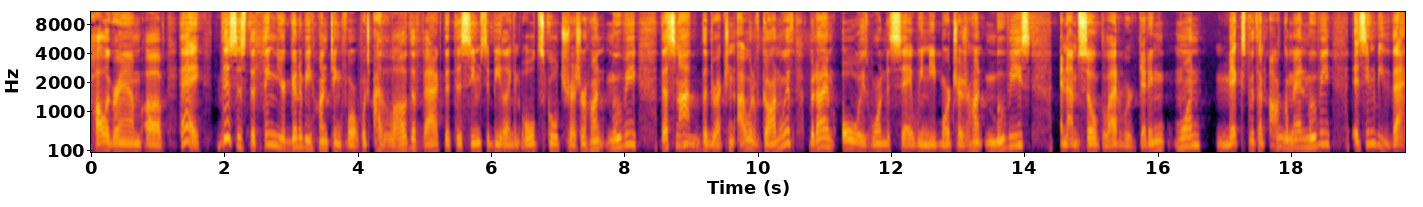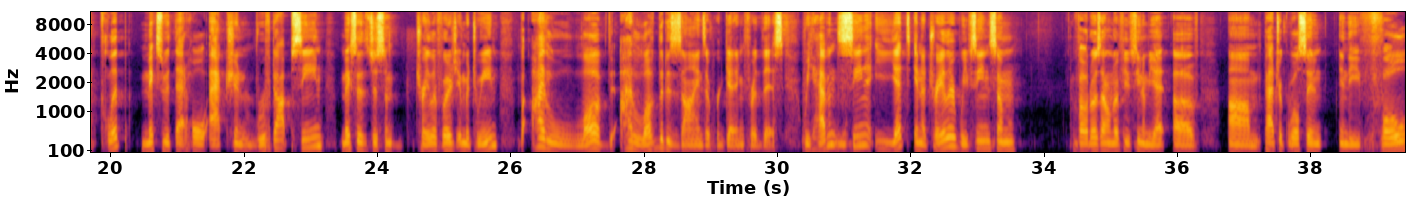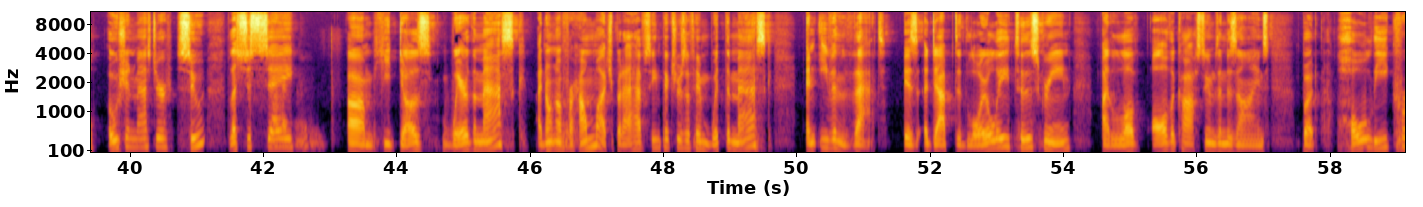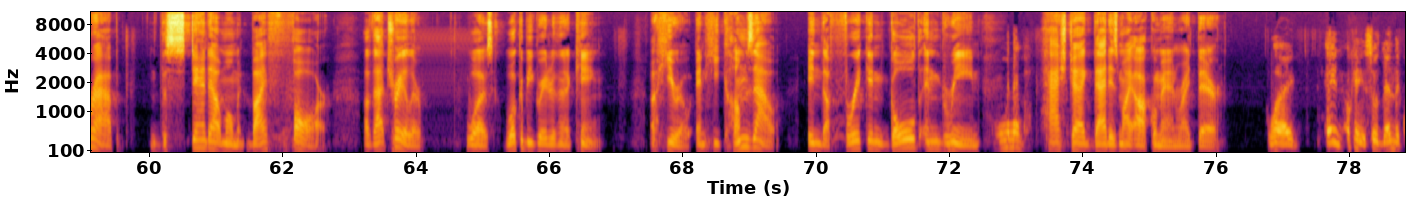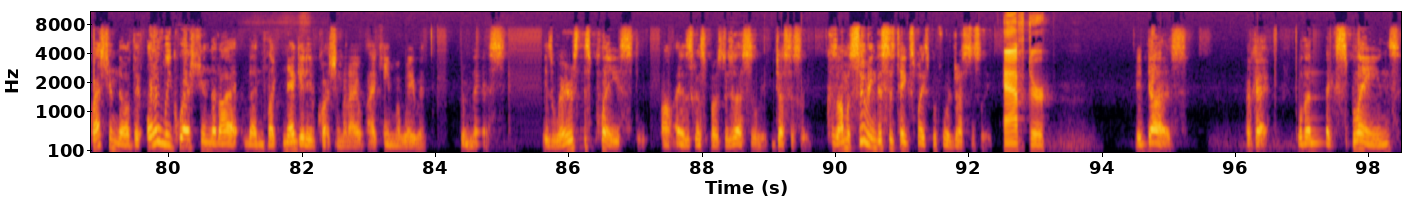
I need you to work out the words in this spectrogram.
hologram of, hey, this is the thing you're going to be hunting for, which I love the fact that this seems to be like an mm-hmm. old school treasure hunt movie. That's not the mm-hmm. direction I would have gone with, but I'm always one to say we need more treasure hunt movies, and I'm so glad we're getting one mixed with an Aquaman movie. It seemed to be that clip mixed with that whole action rooftop scene, mixed with just some trailer footage in between. But I loved I loved the designs that we're getting for this. We haven't seen it yet in a trailer. We've seen some photos. I don't know if you've seen them yet of um, Patrick Wilson in the full Ocean Master suit. Let's just say um, he does wear the mask. I don't know for how much, but I have seen pictures of him with the mask, and even that is adapted loyally to the screen. I love all the costumes and designs, but holy crap, the standout moment by far of that trailer was what could be greater than a king, a hero, and he comes out in the freaking gold and green. Hashtag that is my Aquaman right there. Like, and okay, so then the question though, the only question that I, the like negative question that I, I came away with from this is where's this placed uh, as opposed to Justice League? Justice League, because I'm assuming this is, takes place before Justice League. After It does. Okay. Well, then it explains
